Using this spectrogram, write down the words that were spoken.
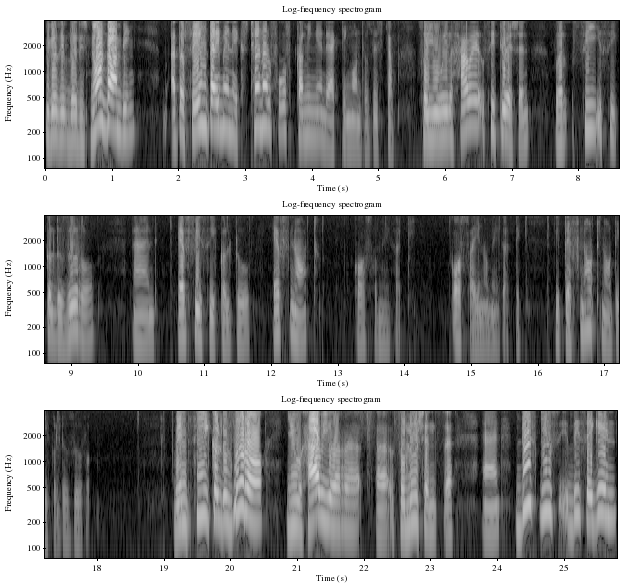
because if there is no damping at the same time an external force coming and acting on the system. So, you will have a situation where C is equal to 0 and F is equal to F naught cos omega t or sin omega t with F naught not equal to 0. When C equal to 0 you have your uh, uh, solutions uh, and this gives this again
